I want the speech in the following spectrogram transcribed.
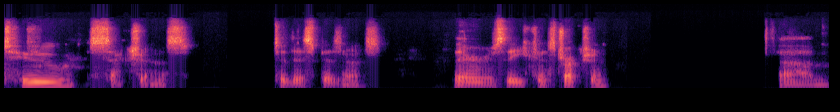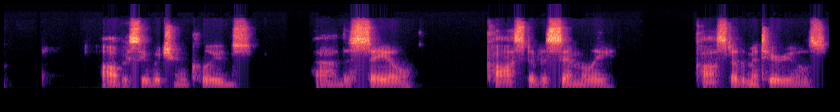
two sections to this business. There's the construction, um, obviously, which includes uh, the sale, cost of assembly, cost of the materials,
